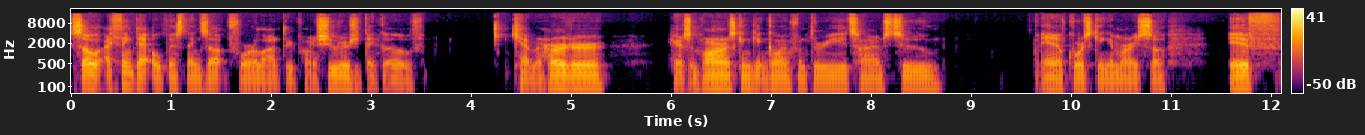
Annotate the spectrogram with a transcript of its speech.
So I think that opens things up for a lot of three point shooters. You think of Kevin Huerter, Harrison Barnes can get going from three at times too. And of course, Keegan Murray. So if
